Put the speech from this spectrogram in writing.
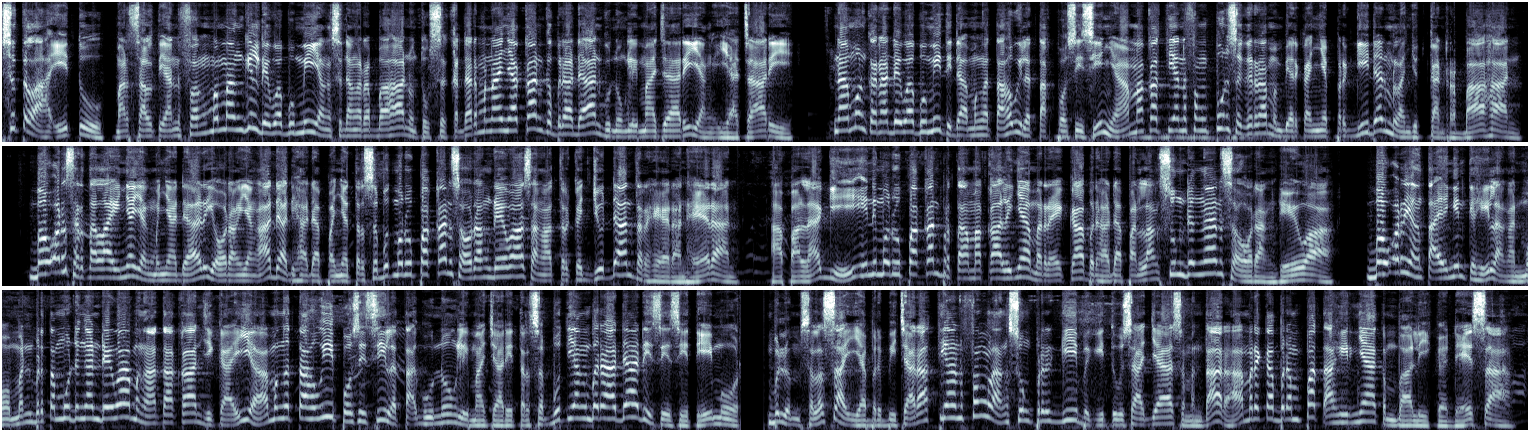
Setelah itu, Marshal Tianfeng memanggil Dewa Bumi yang sedang rebahan untuk sekedar menanyakan keberadaan Gunung Lima Jari yang ia cari. Namun karena Dewa Bumi tidak mengetahui letak posisinya, maka Tian Feng pun segera membiarkannya pergi dan melanjutkan rebahan. Bauer serta lainnya yang menyadari orang yang ada di hadapannya tersebut merupakan seorang dewa sangat terkejut dan terheran-heran. Apalagi ini merupakan pertama kalinya mereka berhadapan langsung dengan seorang dewa. Bauer yang tak ingin kehilangan momen bertemu dengan dewa mengatakan jika ia mengetahui posisi letak gunung lima jari tersebut yang berada di sisi timur. Belum selesai ia berbicara, Tian Feng langsung pergi begitu saja sementara mereka berempat akhirnya kembali ke desa.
